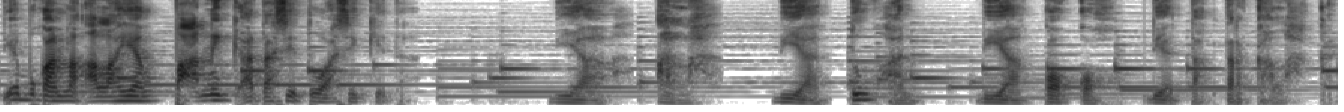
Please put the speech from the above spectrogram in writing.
Dia bukanlah Allah yang panik atas situasi kita. Dia Allah dia Tuhan, Dia kokoh, Dia tak terkalahkan.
